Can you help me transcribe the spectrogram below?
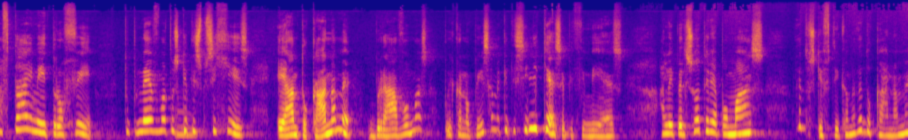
Αυτά είναι η τροφή του πνεύματος και της ψυχής. Εάν το κάναμε, μπράβο μας που ικανοποιήσαμε και τις υλικές επιθυμίες. Αλλά οι περισσότεροι από εμάς δεν το σκεφτήκαμε, δεν το κάναμε.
